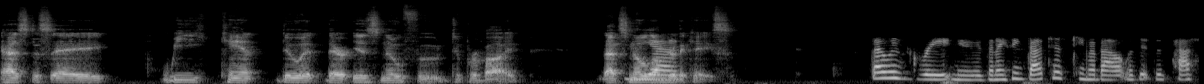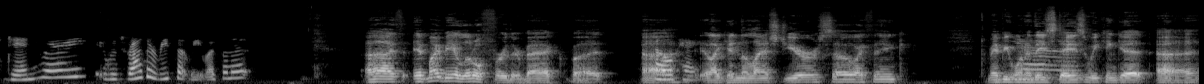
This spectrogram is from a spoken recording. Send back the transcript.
has to say, we can't do it, there is no food to provide. That's no Yes. longer the case. That was great news. And I think that just came about, was it this past January? It was rather recently, wasn't it? Uh, it might be a little further back, but uh, Oh, okay. like in the last year or so, I think. Maybe one of these days we can get uh,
